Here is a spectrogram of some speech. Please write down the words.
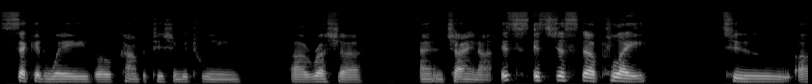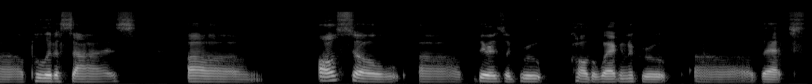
second wave of competition between uh, Russia and China. It's it's just a play to uh, politicize. Um, also, uh, there's a group called the Wagner Group uh, that's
